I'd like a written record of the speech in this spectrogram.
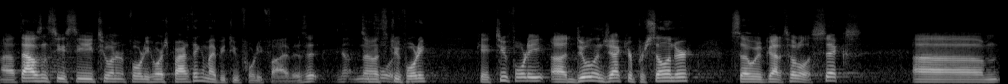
uh, 1000 cc, 240 horsepower. I think it might be 245, is it? No, no it's 240. 240. Okay, 240, uh, dual injector per cylinder. So we've got a total of six. Um,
